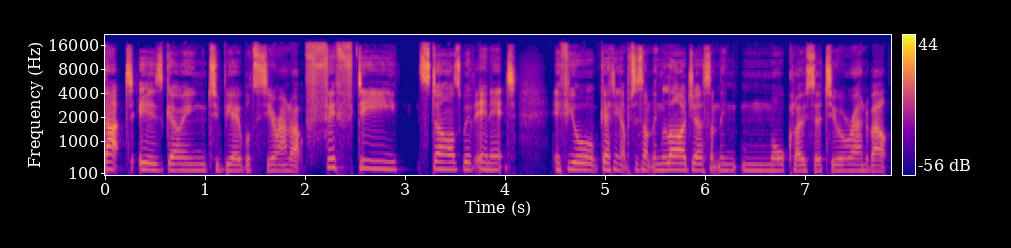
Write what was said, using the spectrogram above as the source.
that is going to be able to see around about 50 stars within it. If you're getting up to something larger, something more closer to around about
